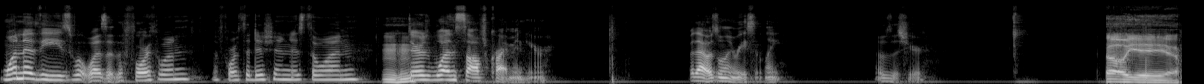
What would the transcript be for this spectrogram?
One of these, what was it? The fourth one? The fourth edition is the one. There's one soft crime in here. But that was only recently. That was this year. Oh yeah, yeah,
